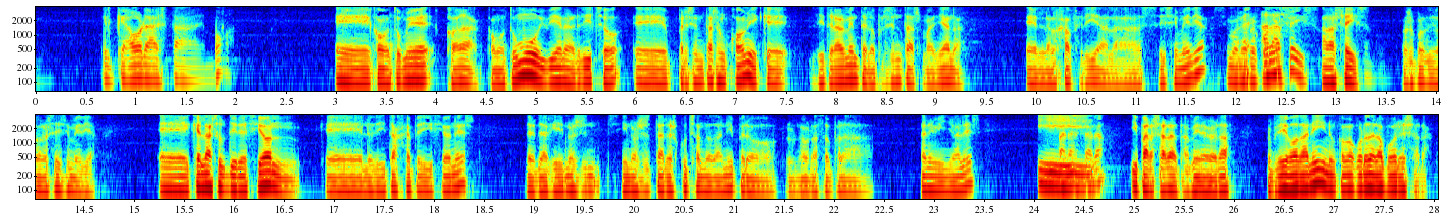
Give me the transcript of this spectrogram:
el que ahora está en boga. Eh, como, tú muy, como tú muy bien has dicho, eh, presentas un cómic que literalmente lo presentas mañana en la aljafería a las seis y media, si mal no A- a las seis. A las seis. No sé por qué digo a las seis y media. Eh, que es la subdirección que lo edita GP Ediciones. Desde aquí no sé si nos estará escuchando Dani, pero, pero un abrazo para Dani Viñuales. Y, Para Sara. Y para Sara también, es verdad. Siempre digo Dani y nunca me acuerdo de la pobre Sara.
